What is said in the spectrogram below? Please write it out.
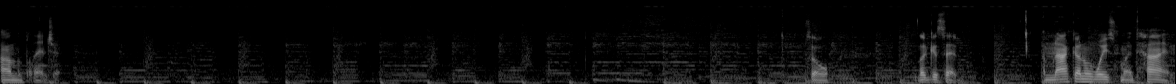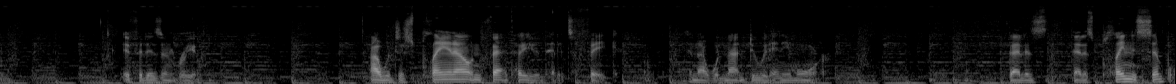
on the planchette. So, like I said, I'm not going to waste my time if it isn't real. I would just plan out and fat tell you that it's fake, and I would not do it anymore. That is that is plain and simple.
